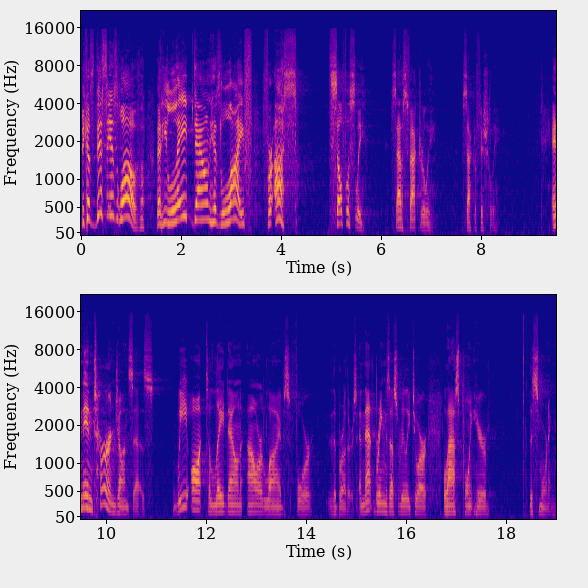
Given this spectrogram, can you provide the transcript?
Because this is love that He laid down His life for us selflessly, satisfactorily sacrificially. And in turn, John says, we ought to lay down our lives for the brothers. And that brings us really to our last point here this morning.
